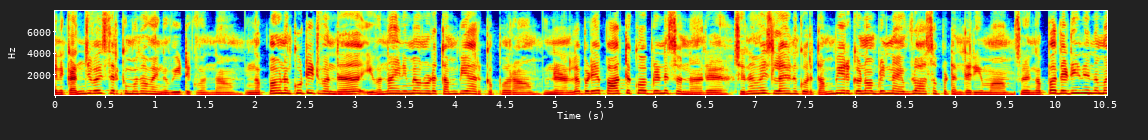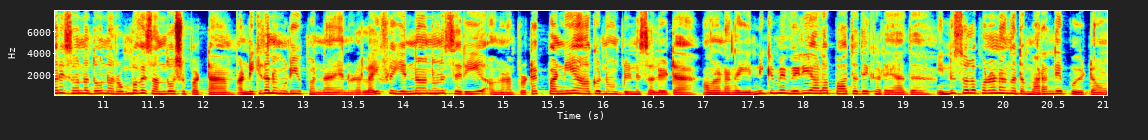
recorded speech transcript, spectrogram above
எனக்கு அஞ்சு வயசு இருக்கும்போது அவன் எங்க வீட்டுக்கு வந்தான். எங்க அப்பா அவனை கூட்டிட்டு வந்த இவன் தான் இனிமே அவனோட தம்பியா இருக்க போறான். இவனை நல்லபடியா பாத்துக்கோ அப்படின்னு சொன்னாரு. சின்ன வயசுல எனக்கு ஒரு தம்பி இருக்கணும் அப்படின்னு நான் எவ்வளவு ஆசைப்பட்டேன் தெரியுமா? சோ எங்க அப்பா திடீர்னு இந்த மாதிரி சொன்னதும் நான் ரொம்பவே சந்தோஷப்பட்டேன். அன்னைக்கு தான் நான் முடிவு பண்ணேன். என்னோட லைஃப்ல என்ன ஆனாலும் சரி அவனை நான் ப்ரொடெக்ட் பண்ணியே ஆகணும் அப்படின்னு சொல்லிட்டேன். அவனை நாங்க என்னைக்குமே வெளியால பார்த்ததே கிடையாது. இன்னும் சொல்ல போனா நாங்க அதை மறந்தே போயிட்டோம்.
